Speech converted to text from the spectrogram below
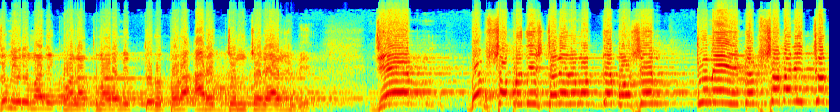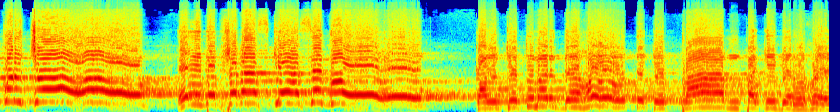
জমির মালিক হলা তোমার মৃত্যুর পর আরেকজন চলে আসবে। যে ব্যবসা প্রতিষ্ঠানের মধ্যে বসে তুমি ব্যবসা বাণিজ্য করছ। এই ব্যবসাটা আজকে আছে গো। কালকে তোমার দেহ থেকে প্রাণ তাকে বের হয়ে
